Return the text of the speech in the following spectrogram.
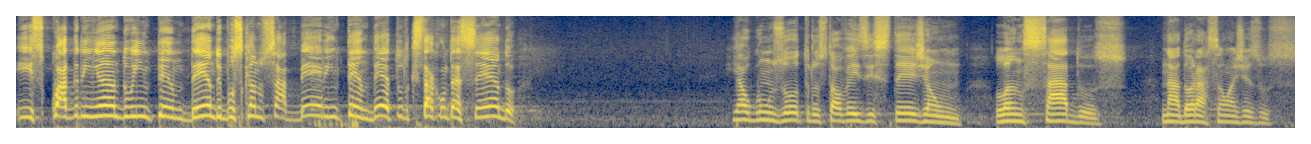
e esquadrinhando, entendendo e buscando saber e entender tudo o que está acontecendo. E alguns outros talvez estejam lançados na adoração a Jesus.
